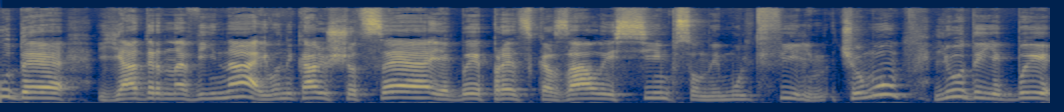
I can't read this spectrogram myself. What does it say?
буде ядерна війна, і вони кажуть, що це якби предсказали Сімпсони мультфільм. Чому люди якби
